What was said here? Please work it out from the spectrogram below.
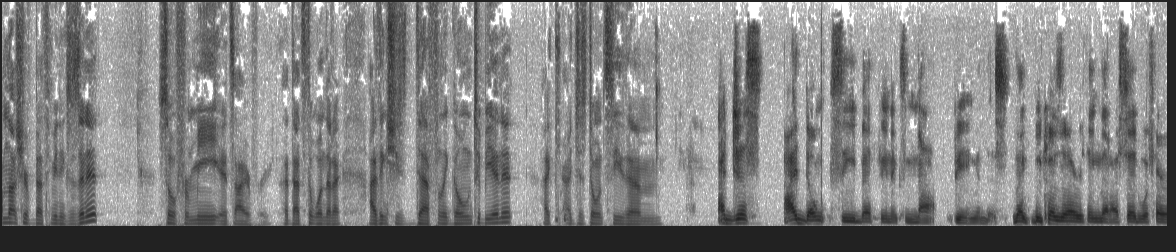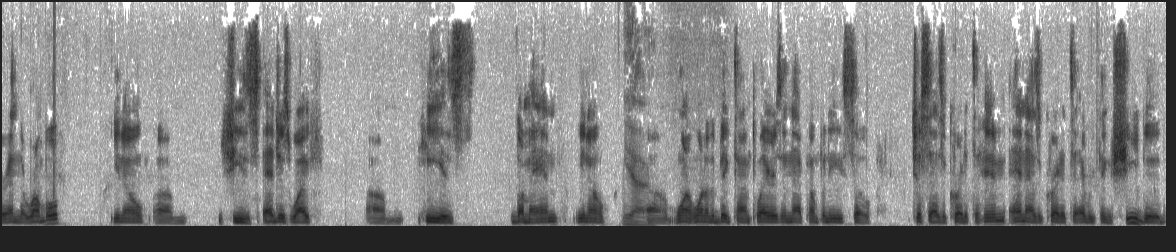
I'm not sure if Beth Phoenix is in it. So for me, it's Ivory. That's the one that I. I think she's definitely going to be in it. I, I just don't see them. I just I don't see Beth Phoenix not being in this, like because of everything that I said with her and the Rumble. You know, um, she's Edge's wife. Um, he is the man. You know, Yeah. um, one one of the big time players in that company. So, just as a credit to him and as a credit to everything she did,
